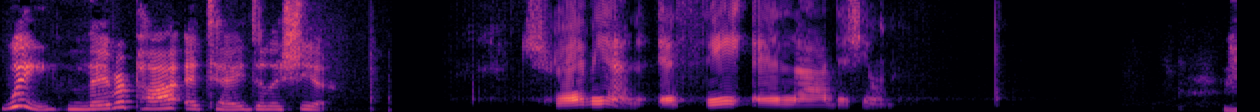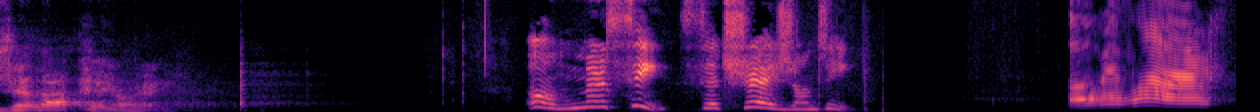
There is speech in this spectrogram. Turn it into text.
Oui, les repas étaient délicieux. Très bien. Ici est l'addition. Je la paierai. Oh, merci, c'est très gentil. Au revoir.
